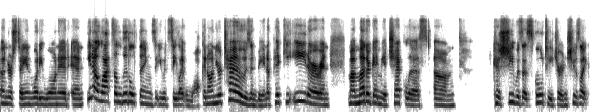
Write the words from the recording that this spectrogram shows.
understand what he wanted and you know lots of little things that you would see like walking on your toes and being a picky eater and my mother gave me a checklist um because she was a school teacher and she was like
